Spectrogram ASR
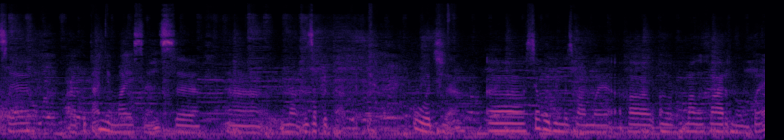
це е, питання має сенс е, е, запитати. Отже, е, сьогодні ми з вами е, мали гарну бесіду.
